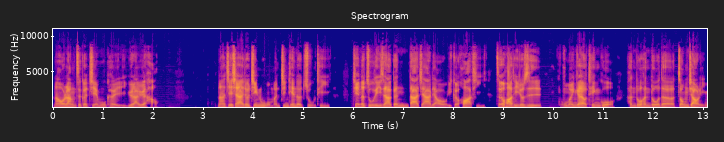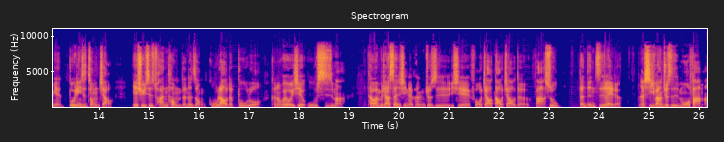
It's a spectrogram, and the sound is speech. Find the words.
然后让这个节目可以越来越好。那接下来就进入我们今天的主题。今天的主题是要跟大家聊一个话题，这个话题就是我们应该有听过。很多很多的宗教里面，不一定是宗教，也许是传统的那种古老的部落，可能会有一些巫师嘛。台湾比较盛行的，可能就是一些佛教、道教的法术等等之类的。那西方就是魔法嘛，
